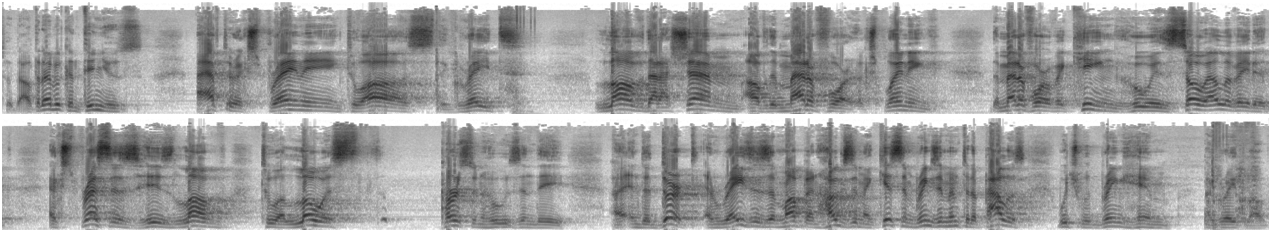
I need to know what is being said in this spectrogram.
So the Alter Rebbe continues, after explaining to us the great love that Hashem of the metaphor, explaining the metaphor of a king who is so elevated, expresses his love to a lowest person who's in the uh, in the dirt and raises him up and hugs him and kisses him, brings him into the palace, which would bring him a great love.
